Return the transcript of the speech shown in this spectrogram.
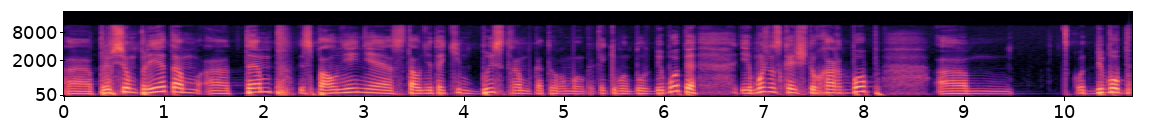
А, при всем при этом а, темп исполнения стал не таким быстрым, которому, каким он был в бибопе. И можно сказать, что хардбоп, вот бибоп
